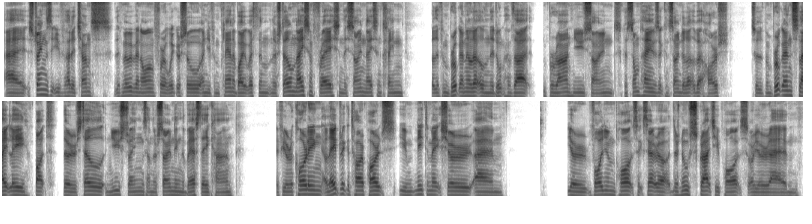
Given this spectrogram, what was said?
Uh, strings that you've had a chance, they've maybe been on for a week or so and you've been playing about with them. They're still nice and fresh and they sound nice and clean, but they've been broken a little and they don't have that brand new sound because sometimes it can sound a little bit harsh. So they've been broken slightly, but they're still new strings and they're sounding the best they can. If you're recording electric guitar parts, you need to make sure um, your volume pots, etc. There's no scratchy pots or your um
